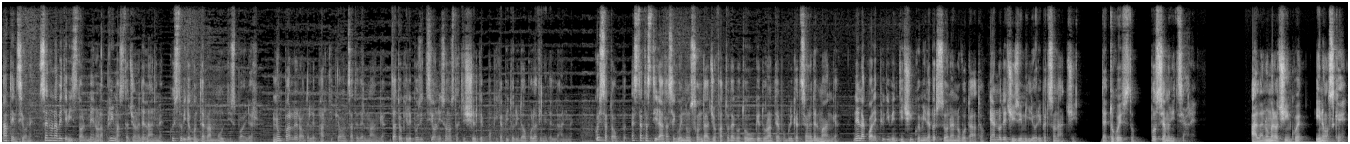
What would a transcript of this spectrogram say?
Attenzione, se non avete visto almeno la prima stagione dell'anime, questo video conterrà molti spoiler. Non parlerò delle parti più avanzate del manga, dato che le posizioni sono state scelte pochi capitoli dopo la fine dell'anime. Questa top è stata stilata seguendo un sondaggio fatto da Goto Uge durante la pubblicazione del manga, nella quale più di 25.000 persone hanno votato e hanno deciso i migliori personaggi. Detto questo, possiamo iniziare. Alla numero 5, Inosuke.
